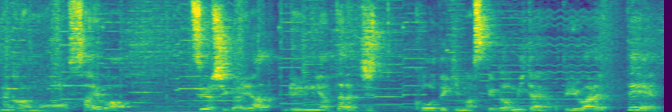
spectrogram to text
なんかもう最後は剛がやるんやったら実行できますけどみたいなこと言われて、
